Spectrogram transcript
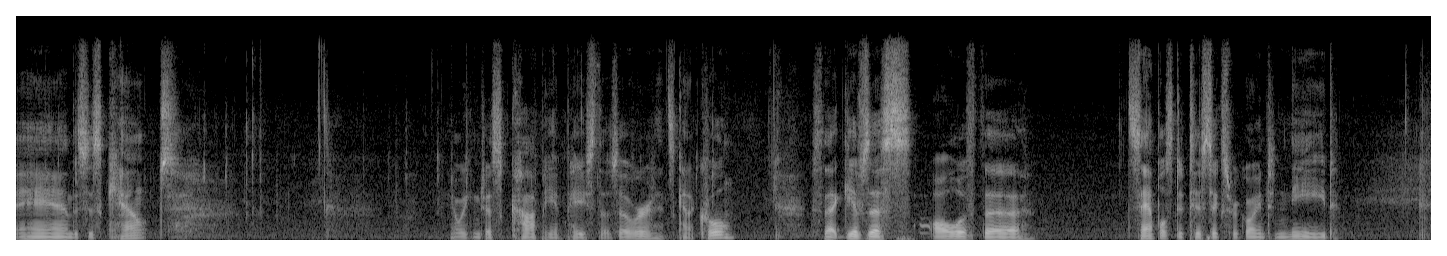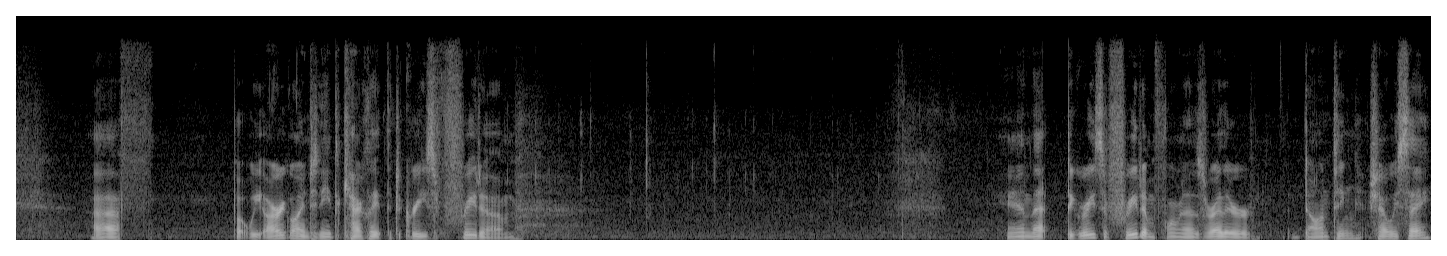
And this is count. And we can just copy and paste those over. It's kind of cool. So that gives us all of the sample statistics we're going to need. Uh, but we are going to need to calculate the degrees of freedom. And that degrees of freedom formula is rather daunting, shall we say.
